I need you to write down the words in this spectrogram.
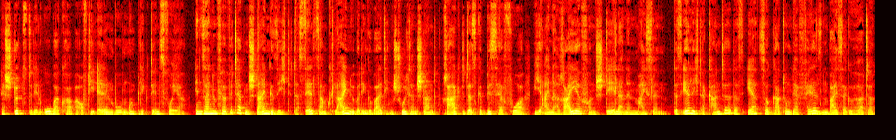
Er stützte den Oberkörper auf die Ellenbogen und blickte ins Feuer. In seinem verwitterten Steingesicht, das seltsam klein über den gewaltigen Schultern stand, ragte das Gebiss hervor wie eine Reihe von stählernen Meißeln. Das Irrlicht erkannte, dass er zur Gattung der Felsenbeißer gehörte.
